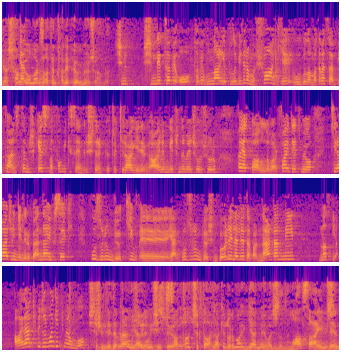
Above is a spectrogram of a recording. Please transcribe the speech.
Yaşanmıyor. Yani Onlar zaten talep görmüyor şu anda. Şimdi şimdi tabii o tabii bunlar yapılabilir ama şu anki uygulamada mesela bir tanesi demiş ki esnafım iki senedir işlerim kötü, kira gelirimle ailemi geçindirmeye çalışıyorum. Hayat pahalılığı var, fayda etmiyor. Kiracının geliri benden yüksek. Bu zulüm diyor. Kim e, yani bu zulüm diyor. Şimdi böyle ilerleri de var. Nereden neyi nasıl ya, ahlaki bir duruma gitmiyor mu bu? İşte Şimdi dedim ben onu yani bu söylemek iş istiyoruz. iktisattan çıktı ahlaki duruma gelmeye başladı. Mal Onun sahiplerinin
